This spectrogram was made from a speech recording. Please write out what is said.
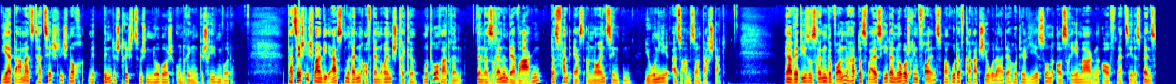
wie er damals tatsächlich noch mit Bindestrich zwischen Nürburg und Ring geschrieben wurde. Tatsächlich waren die ersten Rennen auf der neuen Strecke Motorradrennen, denn das Rennen der Wagen, das fand erst am 19. Juni, also am Sonntag statt. Ja, wer dieses Rennen gewonnen hat, das weiß jeder Nürburgring-Freund, war Rudolf Caracciola, der Hoteliersohn aus Remagen auf Mercedes-Benz.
